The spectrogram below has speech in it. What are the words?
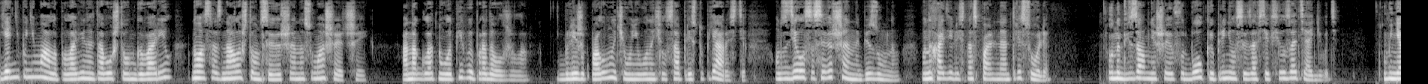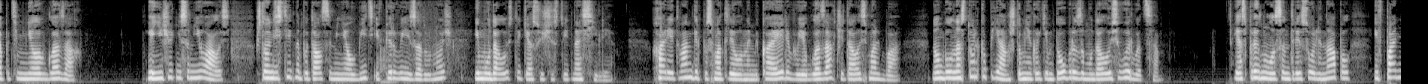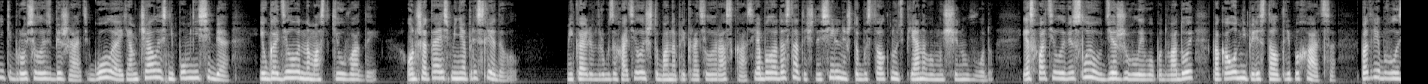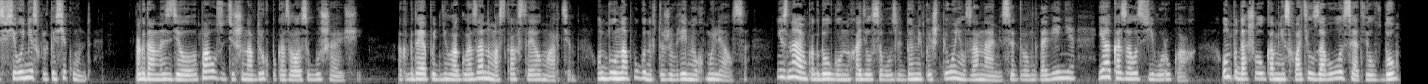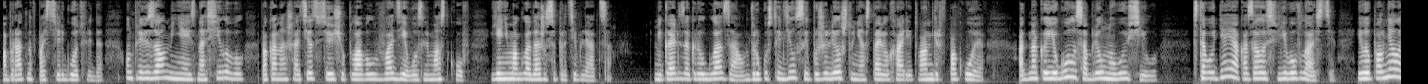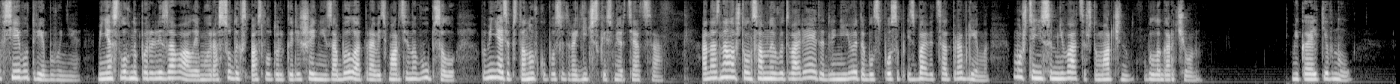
Я не понимала половины того, что он говорил, но осознала, что он совершенно сумасшедший. Она глотнула пиво и продолжила. Ближе к полуночи у него начался приступ ярости. Он сделался совершенно безумным. Мы находились на спальной антресоле. Он обвязал мне шею футболкой и принялся изо всех сил затягивать. У меня потемнело в глазах. Я ничуть не сомневалась, что он действительно пытался меня убить, и впервые за ту ночь ему удалось таки осуществить насилие. Харриет Вангер посмотрела на Микаэля, в ее глазах читалась мольба. Но он был настолько пьян, что мне каким-то образом удалось вырваться. Я спрыгнула с антресоли на пол и в панике бросилась бежать. Голая, я мчалась, не помня себя, и угодила на мостки у воды. Он, шатаясь, меня преследовал. Микаэлю вдруг захотелось, чтобы она прекратила рассказ. Я была достаточно сильной, чтобы столкнуть пьяного мужчину в воду. Я схватила весло и удерживала его под водой, пока он не перестал трепыхаться. Потребовалось всего несколько секунд. Когда она сделала паузу, тишина вдруг показалась оглушающей. А когда я подняла глаза, на мостках стоял Мартин. Он был напуган и в то же время ухмылялся. Не знаю, как долго он находился возле домика и шпионил за нами. С этого мгновения я оказалась в его руках. Он подошел ко мне, схватил за волосы и отвел в дом, обратно в постель Готфрида. Он привязал меня и изнасиловал, пока наш отец все еще плавал в воде возле мостков. Я не могла даже сопротивляться. Микаэль закрыл глаза. Он вдруг устыдился и пожалел, что не оставил Харриет Вангер в покое. Однако ее голос обрел новую силу. С того дня я оказалась в его власти и выполняла все его требования. Меня словно парализовало, и мой рассудок спасло только решение Изабеллы отправить Мартина в Упсалу, поменять обстановку после трагической смерти отца. Она знала, что он со мной вытворяет, и для нее это был способ избавиться от проблемы. Можете не сомневаться, что Марчин был огорчен. Микаэль кивнул.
